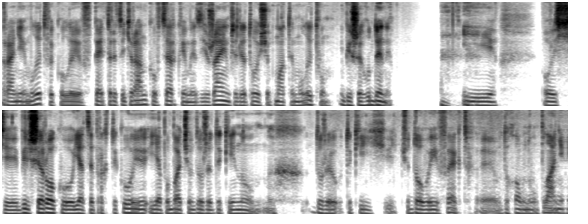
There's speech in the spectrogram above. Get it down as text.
Ранньої молитви, коли в 5.30 ранку в церкві ми з'їжджаємося для того, щоб мати молитву більше години. І ось е, більше року я це практикую, і я побачив дуже такий, ну, дуже такий чудовий ефект е, в духовному плані.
